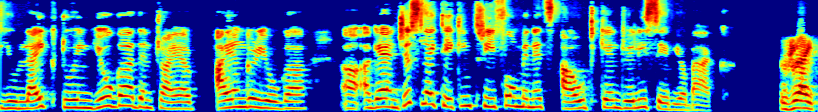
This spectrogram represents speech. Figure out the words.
you like doing yoga, then try out Iyengar yoga. Uh, again, just like taking three, four minutes out can really save your back. Right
